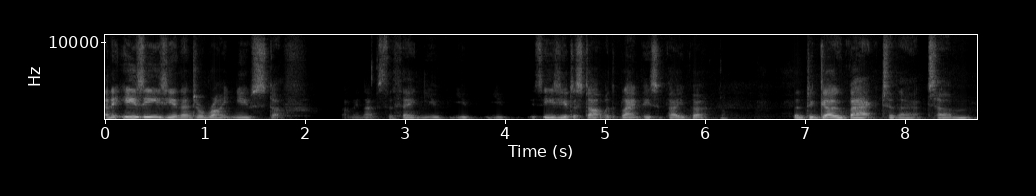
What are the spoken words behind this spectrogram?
and it is easier than to write new stuff. I mean, that's the thing. You, you, you, it's easier to start with a blank piece of paper than to go back to that um,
